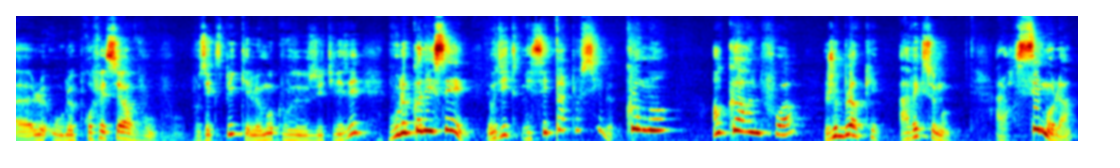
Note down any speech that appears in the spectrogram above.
euh, le, ou le professeur vous, vous, explique le mot que vous utilisez, vous le connaissez. Et vous dites, mais c'est pas possible. Comment, encore une fois, je bloque avec ce mot Alors ces mots-là,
